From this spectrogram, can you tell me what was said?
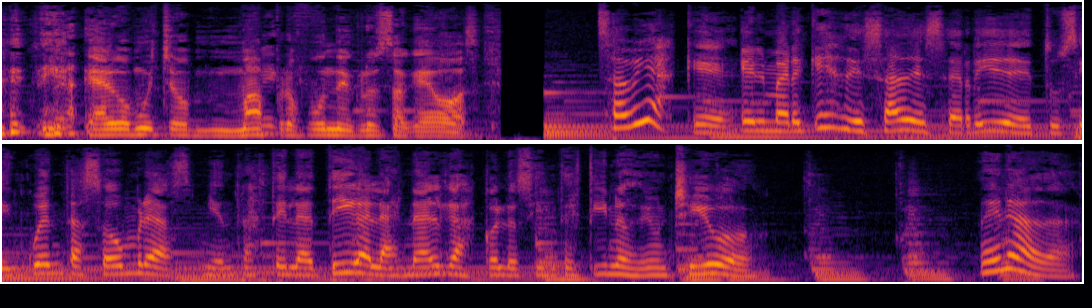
Y Algo mucho más profundo incluso que vos. ¿Sabías que el marqués de Sade se ríe de tus 50 sombras mientras te latiga las nalgas con los intestinos de un chivo? De nada.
